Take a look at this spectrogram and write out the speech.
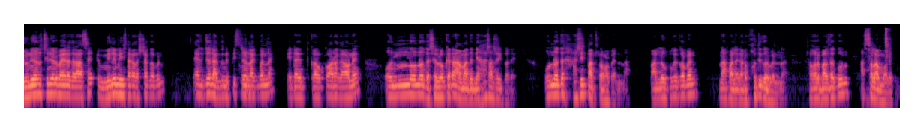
জুনিয়র সিনিয়র ভাইরা যারা আছে, একটু মিলেমিশে থাকার চেষ্টা করবেন। একজন একজনের পিছনে লাগবেন না, এটা করার কারণে অন্য অন্য দেশের লোকেরা আমাদের নিয়ে হাসাহাসি করে। অন্যদের হাসির পাত্র হবেন না। পারলে উপকার করবেন, না পারলে কারও ক্ষতি করবেন না। সকলে ভালো থাকুন। আসসালামু আলাইকুম।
